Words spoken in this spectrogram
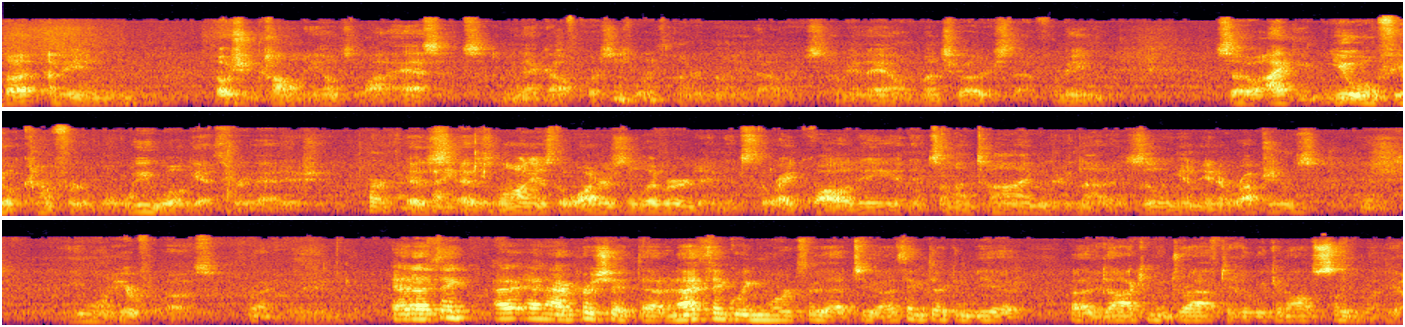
But, I mean, Ocean Colony owns a lot of assets. I mean, that golf course is mm-hmm. worth hundred million dollars. I mean, they own a bunch of other stuff. I mean, so I, you will feel comfortable, we will get through that issue. Perfect, As, thank as you. long as the water's delivered and it's the right quality and it's on time and there's not a zillion interruptions, you won't hear from us. Right. I mean, And I think, I- and I appreciate that, and I think we can work through that too. I think there can be a, a document drafted that we can all sleep with. yeah.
